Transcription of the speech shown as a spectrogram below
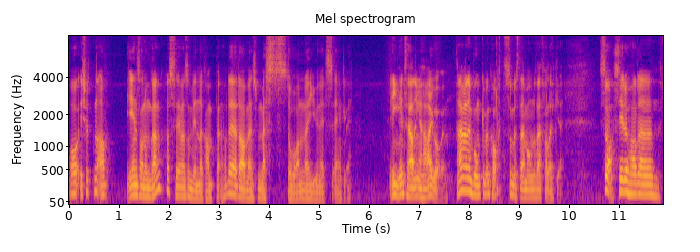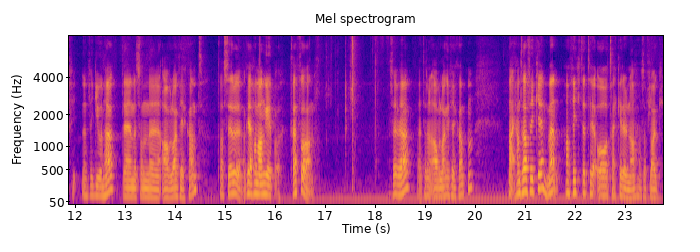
Og i slutten av en sånn omgang så ser vi hvem som vinner kampen. Og det er da mens mest stående units, egentlig. Ingen terninger her i gården. Her er det en bunke med kort som bestemmer om du treffer eller ikke. Så, si du har den, den figuren her. Det er en sånn eh, avlang firkant. Da ser du Ok, han angriper. Treffer han? Så ser vi her, etter den avlange firkanten. Nei, han traff ikke, men han fikk det til å trekke det unna, altså flagg.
